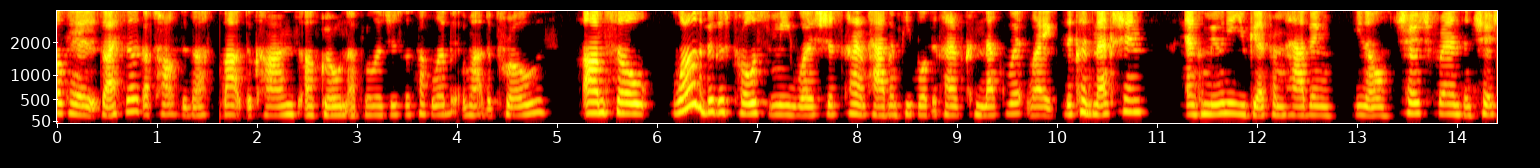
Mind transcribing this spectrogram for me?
Okay, so I feel like I've talked enough about the cons of growing up religious. Let's talk a little bit about the pros. Um, so one of the biggest pros for me was just kind of having people to kind of connect with, like the connection and community you get from having, you know, church friends and church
